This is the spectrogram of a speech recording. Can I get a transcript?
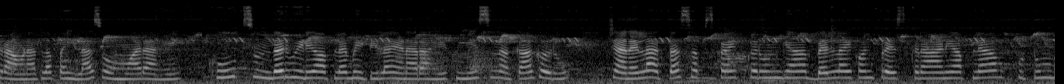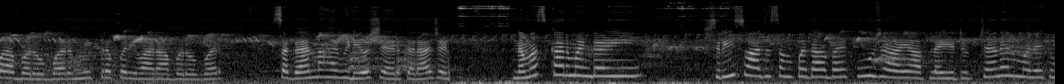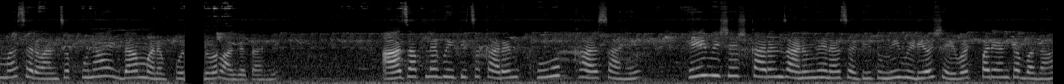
श्रावणातला पहिला सोमवार आहे. खूप सुंदर व्हिडिओ आपल्या भेटीला येणार आहेत. मिस नका करू. चॅनलला आत्ताच सबस्क्राईब करून घ्या. बेल आयकॉन प्रेस करा आणि आपल्या कुटुंबाबरोबर मित्रपरिवाराबरोबर सगळ्यांना हा व्हिडिओ शेअर करा. जे नमस्कार मंडळी. श्री स्वाद संपदा बाय पूजा या आपल्या यूट्यूब चॅनलमध्ये तुम्हा सर्वांचं पुन्हा एकदा मनपूर्वक स्वागत आहे. आज आपल्या भेटीचं कारण खूप खास आहे. हे विशेष कारण जाणून घेण्यासाठी तुम्ही व्हिडिओ शेवटपर्यंत बघा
